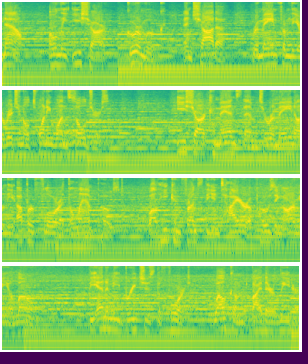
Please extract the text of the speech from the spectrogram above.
Now, only Ishar, Gurmukh, and Chada remain from the original 21 soldiers. Ishar commands them to remain on the upper floor at the lamppost, while he confronts the entire opposing army alone. The enemy breaches the fort, welcomed by their leader,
